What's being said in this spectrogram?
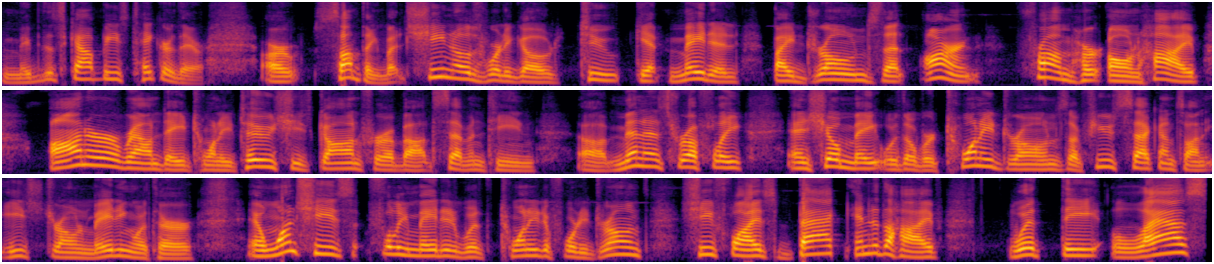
maybe the scout bees take her there or something, but she knows where to go to get mated by drones that aren't from her own hive on or around day 22, she's gone for about 17 uh, minutes roughly, and she'll mate with over 20 drones, a few seconds on each drone mating with her. And once she's fully mated with 20 to 40 drones, she flies back into the hive with the last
